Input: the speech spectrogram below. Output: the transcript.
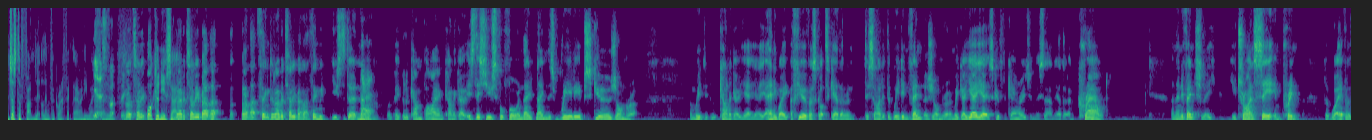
just a fun little infographic there anyway. yeah, it's so, fun uh, thing. I tell you? What can you say? Did I say? ever tell you about that about that thing? Did I ever tell you about that thing we used to do at NAMM when people would come by and kind of go, "Is this useful for?" And they'd name this really obscure genre, and we'd kind of go, "Yeah, yeah, yeah." Anyway, a few of us got together and decided that we'd invent a genre, and we go, "Yeah, yeah, it's good for garage and this, that, and the other," and crowd. And then eventually, you try and see it in print that whatever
